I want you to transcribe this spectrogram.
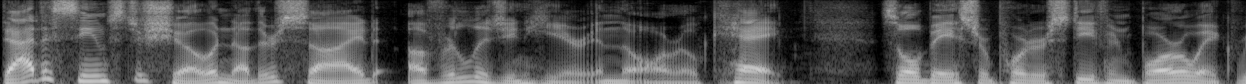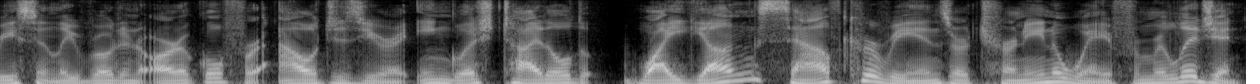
Data seems to show another side of religion here in the ROK. Seoul based reporter Stephen Borowiec recently wrote an article for Al Jazeera English titled Why Young South Koreans Are Turning Away from Religion.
